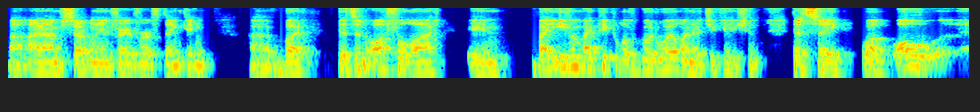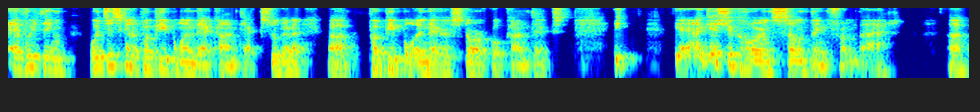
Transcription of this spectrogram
uh, and I'm certainly in favor of thinking, uh, but there's an awful lot in by even by people of goodwill in education that say, well, oh, everything, we're just going to put people in their context. We're going to uh, put people in their historical context. Yeah, I guess you can learn something from that. Uh,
